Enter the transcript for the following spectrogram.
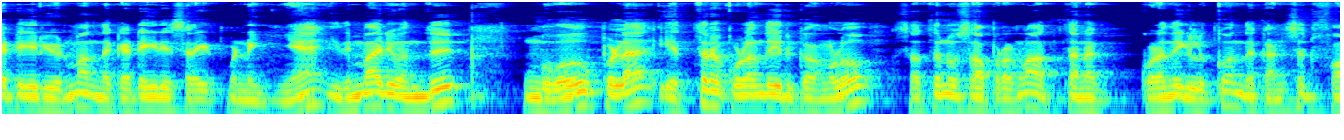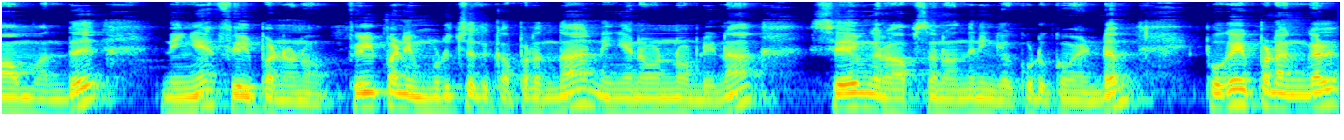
கேட்டகரி வேணுமோ அந்த கேட்டகரி செலக்ட் பண்ணிக்கிங்க. இது மாதிரி வந்து உங்கள் வகுப்பில் எத்தனை குழந்தை இருக்காங்களோ சத்துணவு சாப்பிட்றாங்களோ அத்தனை குழந்தைகளுக்கும் அந்த கன்சென்ட் ஃபார்ம் வந்து நீங்கள் ஃபில் பண்ணணும். ஃபில் பண்ணி முடிச்சதுக்கப்புறம் தான் நீங்கள் என்ன பண்ணணும் அப்படின்னா சேவ்ங்கிற ஆப்ஷனை வந்து நீங்கள் கொடுக்க வேண்டும். புகைப்படங்கள்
